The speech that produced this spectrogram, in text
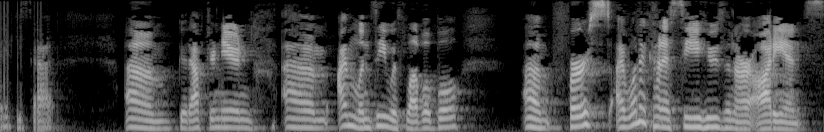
Thank you, Scott. Um, good afternoon. Um, I'm Lindsey with Love-A-Bull. Um, first, I want to kind of see who's in our audience.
